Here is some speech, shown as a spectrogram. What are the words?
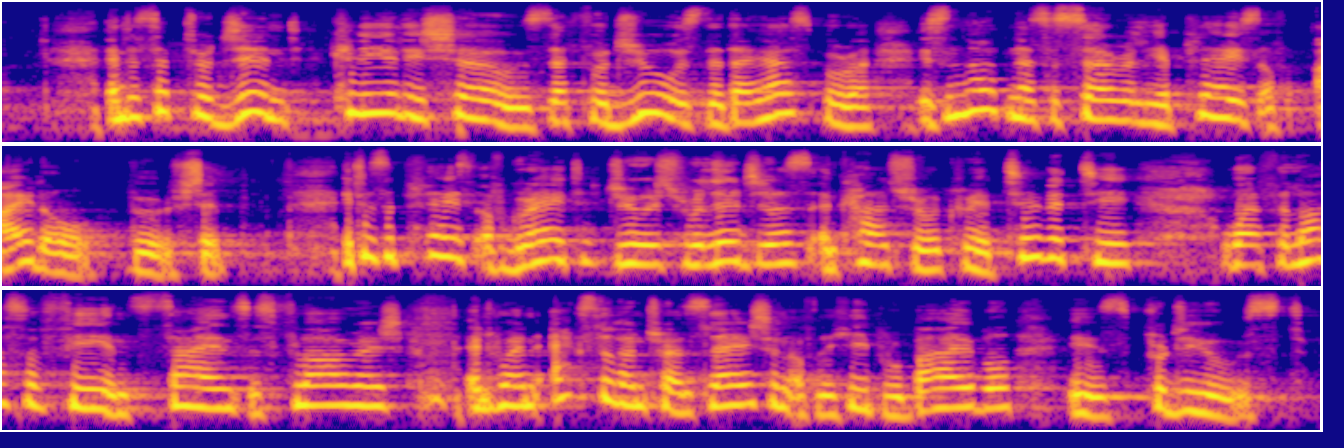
And the Septuagint clearly shows that for Jews, the diaspora is not necessarily a place of idol worship it is a place of great Jewish religious and cultural creativity, where philosophy and sciences flourish, and where an excellent translation of the Hebrew Bible is produced.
